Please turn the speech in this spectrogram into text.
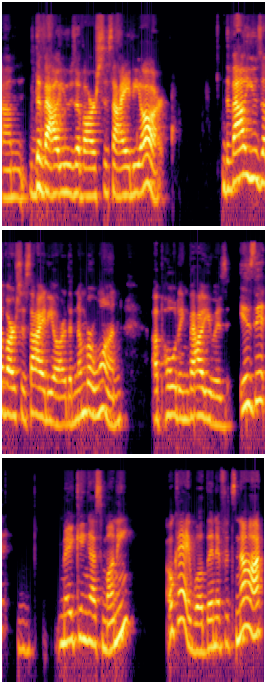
um, the values of our society are. The values of our society are the number one upholding value is is it making us money? Okay, well, then if it's not,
